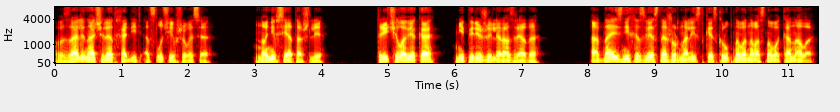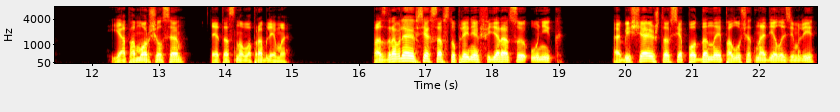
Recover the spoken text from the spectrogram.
В зале начали отходить от случившегося. Но не все отошли. Три человека не пережили разряда. Одна из них известная журналистка из крупного новостного канала. Я поморщился. Это снова проблемы. Поздравляю всех со вступлением в Федерацию УНИК. Обещаю, что все подданные получат наделы земли,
